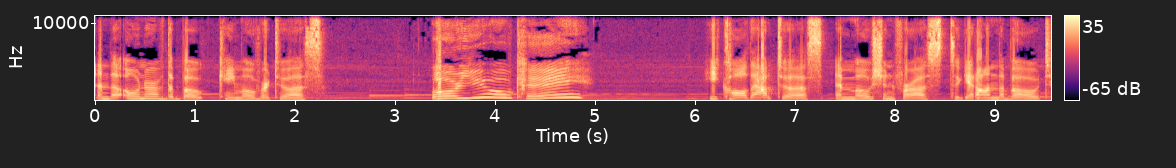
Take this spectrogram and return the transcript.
and the owner of the boat came over to us. Are you okay? He called out to us and motioned for us to get on the boat.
